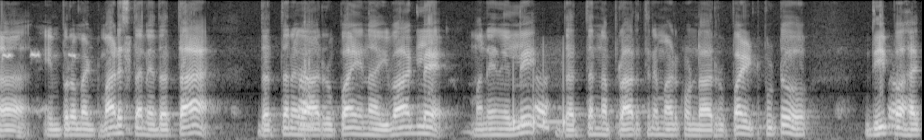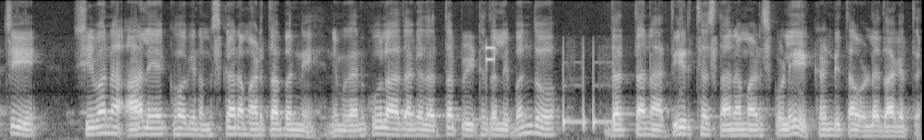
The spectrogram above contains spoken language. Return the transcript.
ಹಾ ಇಂಪ್ರೂವ್ಮೆಂಟ್ ಮಾಡಿಸ್ತಾನೆ ದತ್ತ. ದತ್ತನಿಗೆ ಆರು ರೂಪಾಯಿನ ಇವಾಗ್ಲೇ ಮನೆಯಲ್ಲಿ ದತ್ತನ ಪ್ರಾರ್ಥನೆ ಮಾಡ್ಕೊಂಡು ಆರು ರೂಪಾಯಿ ಇಟ್ಬಿಟ್ಟು ದೀಪ ಹಚ್ಚಿ ಶಿವನ ಆಲಯಕ್ಕೆ ಹೋಗಿ ನಮಸ್ಕಾರ ಮಾಡ್ತಾ ಬನ್ನಿ. ನಿಮಗೆ ಅನುಕೂಲ ಆದಾಗ ದತ್ತ ಪೀಠದಲ್ಲಿ ಬಂದು ದತ್ತನ ತೀರ್ಥ ಸ್ನಾನ ಮಾಡಿಸ್ಕೊಳ್ಳಿ ಖಂಡಿತ ಒಳ್ಳೇದಾಗತ್ತೆ.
